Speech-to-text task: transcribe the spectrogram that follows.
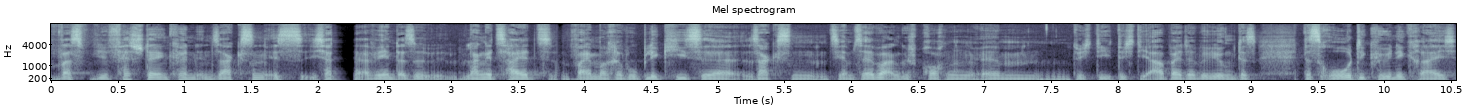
Was wir feststellen können in Sachsen ist, ich hatte erwähnt, also lange Zeit Weimarer Republik hieße Sachsen, und Sie haben selber angesprochen, ähm, durch, die, durch die Arbeiterbewegung, das, das Rote Königreich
